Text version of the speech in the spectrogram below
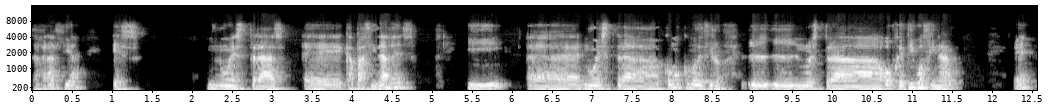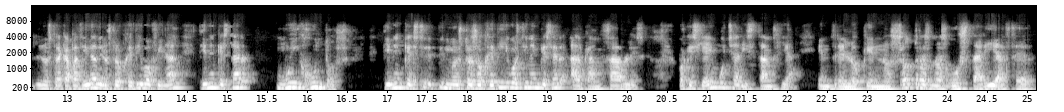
la gracia es nuestras eh, capacidades y eh, nuestra, ¿cómo, ¿cómo, decirlo? nuestro objetivo final. ¿eh? Nuestra capacidad y nuestro objetivo final tienen que estar muy juntos. Tienen que nuestros objetivos tienen que ser alcanzables. Porque si hay mucha distancia entre lo que nosotros nos gustaría hacer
